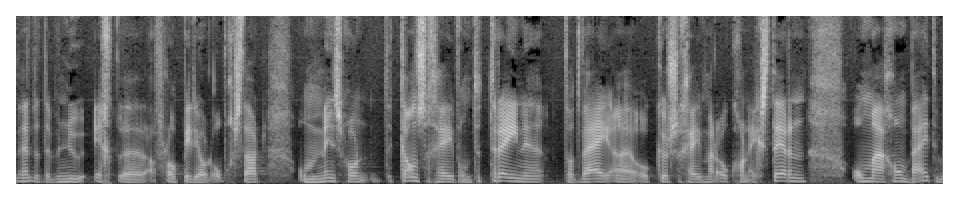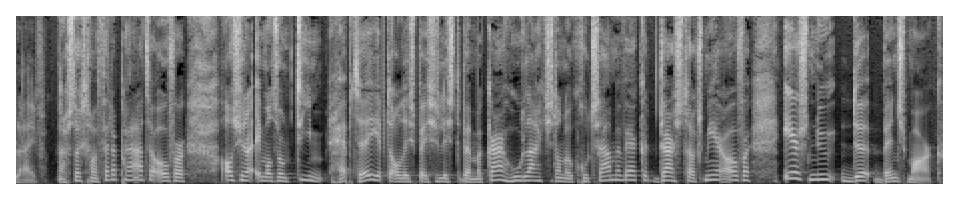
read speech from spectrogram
hè, dat hebben we nu echt uh, de afgelopen periode opgestart. Om mensen gewoon de kans te geven om te trainen. Dat wij uh, ook cursussen geven, maar ook gewoon extern. Om maar gewoon bij te blijven. Nou, straks gaan we verder praten over als je nou eenmaal zo'n team hebt. Hè, je hebt allerlei specialisten bij elkaar. Hoe laat je dan ook goed samenwerken? Daar straks meer over. Eerst nu de benchmark.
